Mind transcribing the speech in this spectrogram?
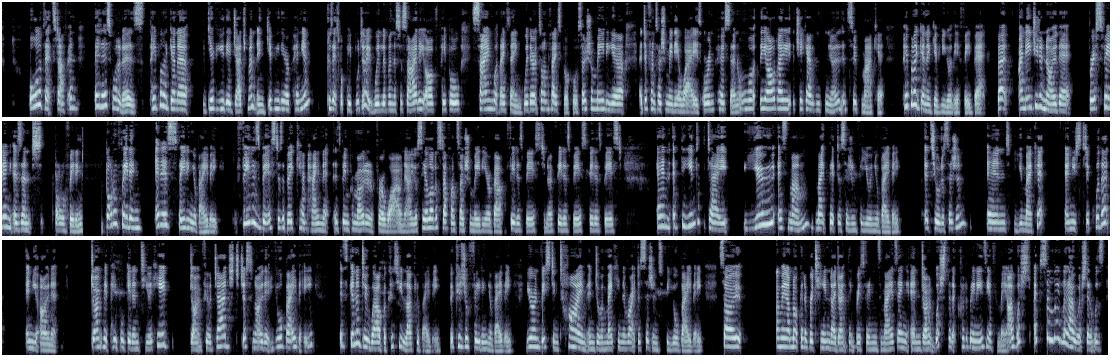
all of that stuff. And it is what it is. People are going to give you their judgment and give you their opinion because that's what people do. We live in a society of people saying what they think, whether it's on Facebook or social media, a different social media ways, or in person, or the old lady at the checkout, you know, in the supermarket. People are going to give you their feedback. But I need you to know that breastfeeding isn't bottle feeding. Bottle feeding, it is feeding your baby. Feed is Best is a big campaign that has been promoted for a while now. You'll see a lot of stuff on social media about Feed is Best, you know, Feed is Best, Feed is Best. And at the end of the day, you as mum make that decision for you and your baby. It's your decision and you make it and you stick with it and you own it. Don't let people get into your head. Don't feel judged. Just know that your baby is going to do well because you love your baby, because you're feeding your baby. You're investing time in doing, making the right decisions for your baby. So I mean, I'm not going to pretend I don't think breastfeeding is amazing and don't wish that it could have been easier for me. I wish, absolutely, I wish that it was,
